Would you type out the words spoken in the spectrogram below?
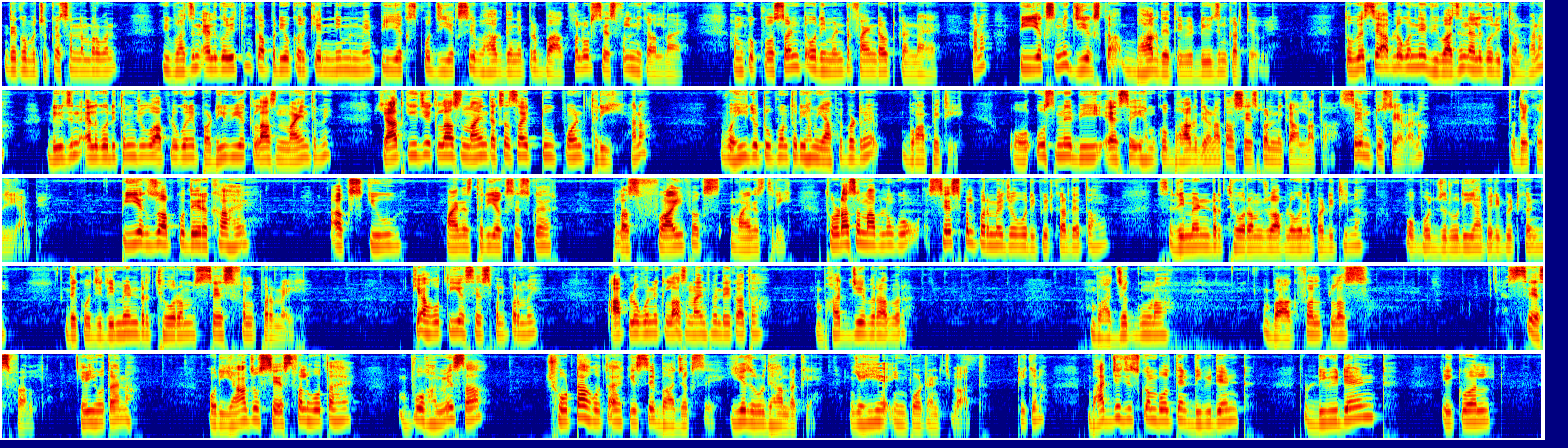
देखो बच्चों क्वेश्चन नंबर वन विभाजन एल्गोरिथम का प्रयोग करके निम्न में पी एक्स को जी एक्स से भाग देने पर भागफल और शेषफल निकालना है। हमको क्वेश्चन और रिमाइंडर फाइंड आउट करना है है ना? पी एक्स में जी एक्स का भाग देते हुए डिवीज़न करते हुए। तो वैसे आप लोगों ने विभाजन एल्गोरिथम है ना? डिवीज़न एल्गोरिथम जो आप लोगों ने पढ़ी हुई है क्लास नाइन्थ में, याद कीजिए class ninth exercise two point three है ना? वही जो टू पॉइंट थ्री हम यहाँ पे पढ़ रहे हैं, वहाँ पे थी। और उसमें भी ऐसे ही हमको भाग देना था, शेषफल निकालना था। सेम टू सेम है ना? तो देखो जी यहाँ पे। पी एक्स जो आपको दे रखा है x cube minus three x square plus five x minus three थोड़ा सा मैं आप लोगों को सेसफल पर मैं जो वो रिपीट कर देता हूँ। रिमाइंडर थ्योरम जो आप लोगों ने पढ़ी थी ना, वो बहुत ज़रूरी यहाँ पे रिपीट करनी। देखो जी रिमाइंडर थ्योरम सेसफल परमेय क्या होती है सेसफल परमेय आप लोगों ने क्लास नाइन्थ में देखा था, भाज्य बराबर भाजक गुणा, भागफल प्लस शेषफल। यही होता है ना? और यहाँ जो शेषफल होता है, वो हमेशा छोटा होता है किससे? भाजक से। ये ज़रूर ध्यान रखें। यही है इम्पोर्टेंट बात। ठीक है ना? भाज्य जिसको हम बोलते हैं डिविडेंट तो डिविडेंट इक्वल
